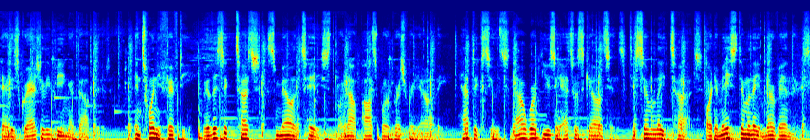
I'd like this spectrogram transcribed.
that is gradually being adopted. In 2050, realistic touch, smell, and taste are now possible in virtual reality. Haptic suits now work using exoskeletons to simulate touch, or they may stimulate nerve endings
